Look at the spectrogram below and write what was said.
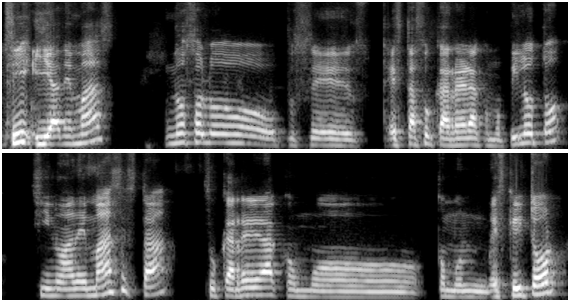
Sí, y además, no solo pues, eh, está su carrera como piloto, sino además está su carrera como, como un escritor,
